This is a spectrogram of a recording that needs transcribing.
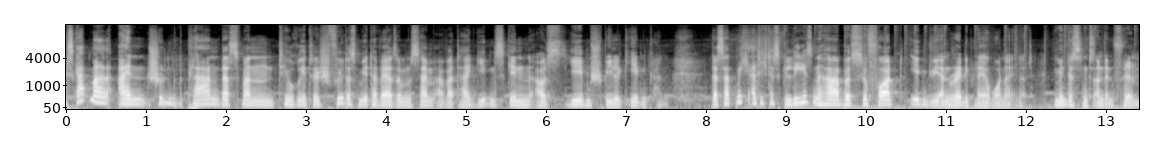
es gab mal einen schönen Plan, dass man theoretisch für das Metaversum seinem Avatar jeden Skin aus jedem Spiel geben kann. Das hat mich, als ich das gelesen habe, sofort irgendwie an Ready Player One erinnert. Mindestens an den Film.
